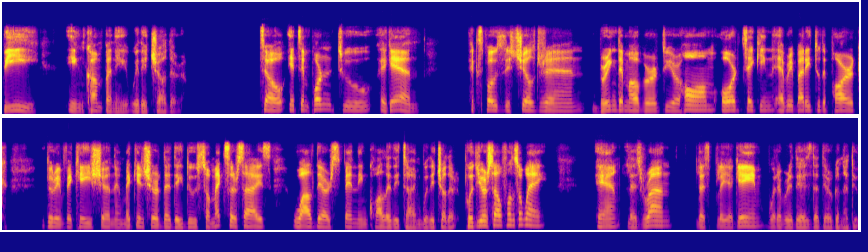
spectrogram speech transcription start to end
be in company with each other. So it's important to, again, expose these children, bring them over to your home, or taking everybody to the park during vacation and making sure that they do some exercise while they're spending quality time with each other. Put your cell phones away and let's run, let's play a game, whatever it is that they're going to do.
